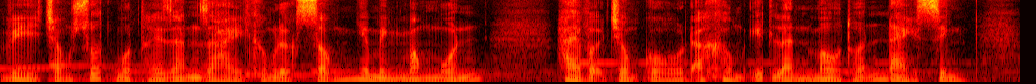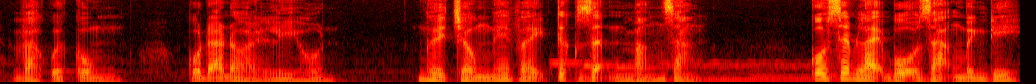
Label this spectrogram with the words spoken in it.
vì trong suốt một thời gian dài không được sống như mình mong muốn, hai vợ chồng cô đã không ít lần mâu thuẫn nảy sinh và cuối cùng cô đã đòi ly hôn. Người chồng nghe vậy tức giận mắng rằng Cô xem lại bộ dạng mình đi.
